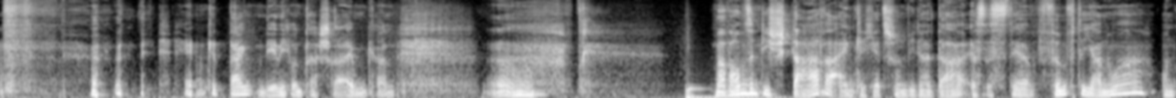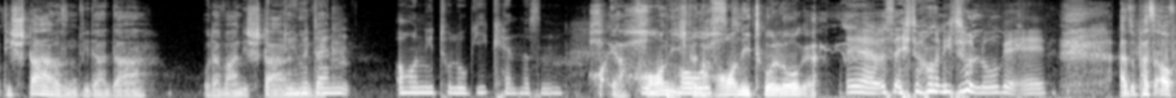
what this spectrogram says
Gedanken, den ich unterschreiben kann. Äh, Mal, warum sind die Stare eigentlich jetzt schon wieder da? Es ist der 5. Januar und die Stare sind wieder da. Oder waren die Stare nie mit weg? deinen Ornithologiekenntnissen. Ho ja, Horny, ich bin. Hornithologe. Ja, du bist echt Ornithologe, ey. Also pass auf,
